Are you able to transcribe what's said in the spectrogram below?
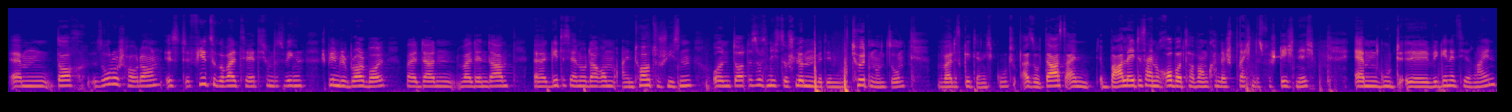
Ähm, doch Solo Showdown ist viel zu gewalttätig und deswegen spielen wir Brawl Ball, weil dann, weil denn da äh, geht es ja nur darum, ein Tor zu schießen und dort ist es nicht so schlimm mit dem Töten und so, weil das geht ja nicht gut. Also da ist ein Barley, das ist ein Roboter, warum kann der sprechen? Das verstehe ich nicht. Ähm, gut, äh, wir gehen jetzt hier rein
